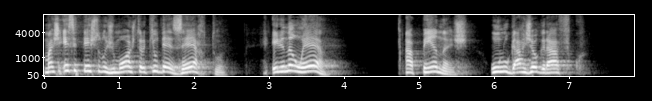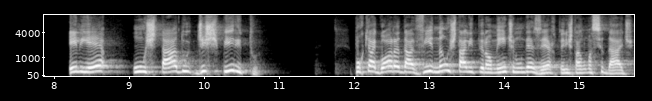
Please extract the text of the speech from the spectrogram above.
Mas esse texto nos mostra que o deserto, ele não é apenas um lugar geográfico. Ele é um estado de espírito. Porque agora Davi não está literalmente num deserto, ele está numa cidade.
